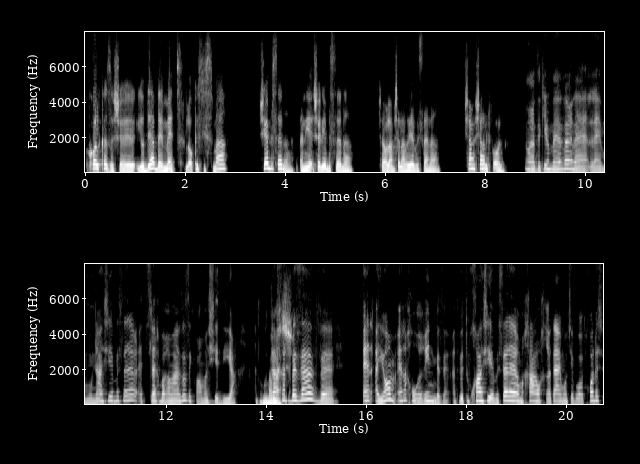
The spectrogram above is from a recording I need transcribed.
קול כזה שיודע באמת, לא כסיסמה, שיהיה בסדר, אני, שאני אהיה בסדר, שהעולם שלנו יהיה בסדר. שם אפשר לפעול. זאת אומרת, זה כאילו מעבר לאמונה שיהיה בסדר, אצלך ברמה הזו זה כבר ממש ידיעה. את בוטחת ממש. בזה, והיום אין לך עוררין בזה. את בטוחה שיהיה בסדר, מחר, מחרתיים, עוד שבוע, עוד חודש,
